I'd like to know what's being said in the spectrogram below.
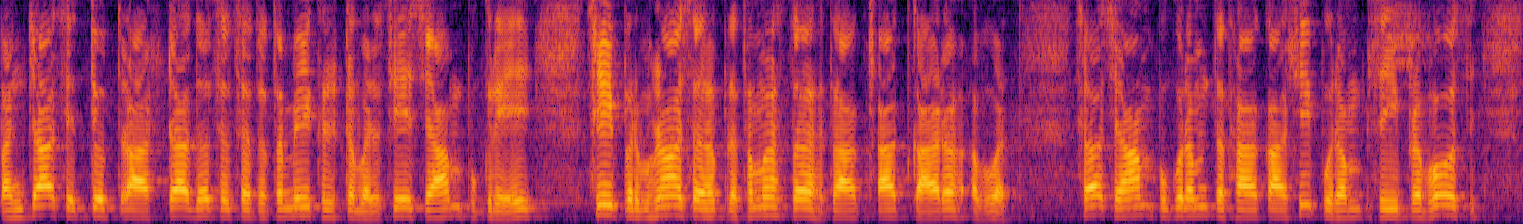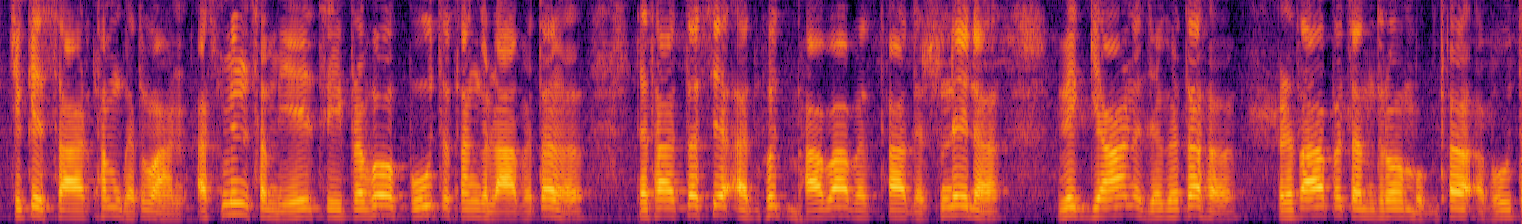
पंचाशीत्युत्तराष्टादशतमे ख्रीष्टवर्षे श्यामपुकुरे श्रीप्रभुना सह प्रथम सह साक्षात्कार अभवत। स श्यामपुकुरं तथा काशीपुरं श्रीप्रभो चिकित्सार्थं गतवान्। अस्मिन् समये श्रीप्रभोः पूतसङ्गलाभतः तथा तस्य विज्ञान विज्ञानजगतः प्रतापचंद्रो मुग्धः अभूत।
